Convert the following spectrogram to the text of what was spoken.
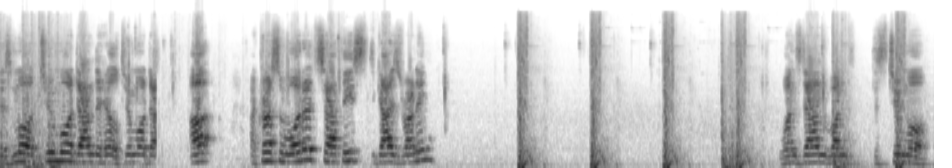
There's more. Two more down the hill. Two more down. Uh, across the water, southeast. The guy's running. One's down. One. There's two more.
